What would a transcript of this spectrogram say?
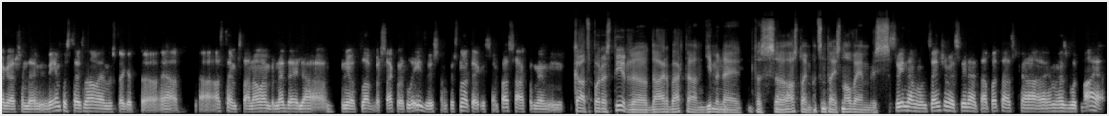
Pagājušajā nedēļā bija 11. novembris, tagad jā, 18. novembra nedēļā ļoti labi var sekot līdzi visam, kas notiek, visiem pasākumiem. Kāds parasti ir Dāra Bērtāna ģimenē tas 18. novembris? Svinam un cenšamies svinēt tāpatās, kā ja mēs būtu mājās.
